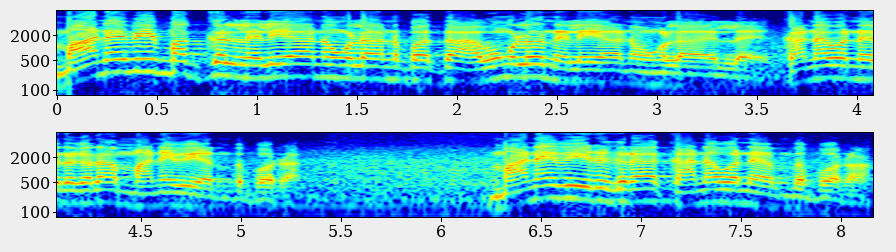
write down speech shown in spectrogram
மனைவி மக்கள் நிலையானவங்களான்னு பார்த்தா அவங்களும் நிலையானவங்களா இல்லை. கணவன் இருக்கிறான் மனைவி இறந்து போறான். மனைவி இருக்கிறா கணவன் இறந்து போறான்.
